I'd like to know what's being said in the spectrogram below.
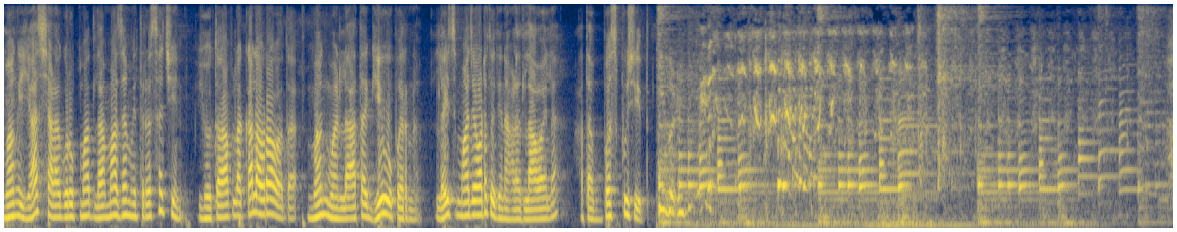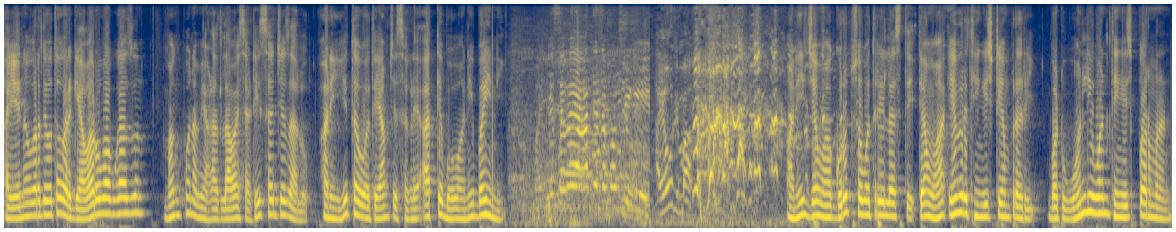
मग याच शाळा ग्रुप मधला माझा मित्र सचिन ह्यो तर आपला कलावराव होता. मग म्हणलं आता घेऊ उपरणं. लईच माझ्या वाटत होती ना हळद लावायला. आता बस पुशीत. हायेनवर देवतावर घ्यावा रुबाब गाजून. मग पुन्हा मी हळद लावायसाठी सज्ज झालो. आणि इथं होते आमचे सगळे आत्ते भाऊ आणि बहिणी. आणि जेव्हा ग्रुप सोबत रील असते तेव्हा everything is temporary but only one thing is permanent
